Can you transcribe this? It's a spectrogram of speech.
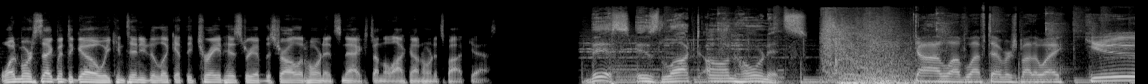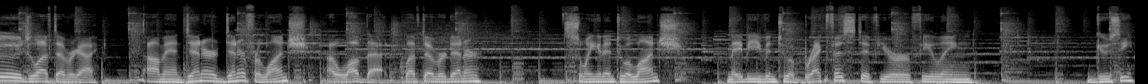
One more segment to go. We continue to look at the trade history of the Charlotte Hornets next on the Locked On Hornets podcast. This is Locked On Hornets. God, I love leftovers, by the way. Huge leftover guy. Oh man, dinner, dinner for lunch. I love that. Leftover dinner, swing it into a lunch, maybe even to a breakfast if you're feeling goosey.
